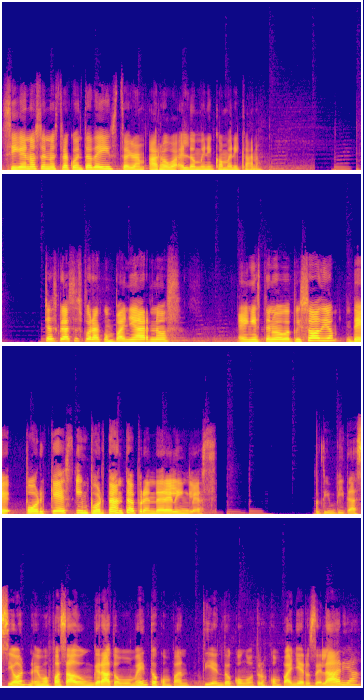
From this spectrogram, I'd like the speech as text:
Síguenos en nuestra cuenta de Instagram, arroba el Dominico Americano. Muchas gracias por acompañarnos en este nuevo episodio de por qué es importante aprender el inglés. Tu invitación, hemos pasado un grato momento compartiendo con otros compañeros del área,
